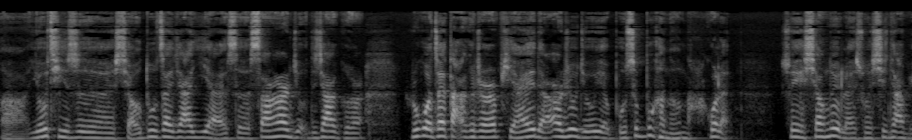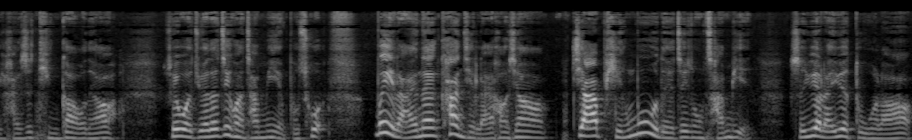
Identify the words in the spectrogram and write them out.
啊，尤其是小度再加 ES 三二九的价格，如果再打个折便宜点二九九也不是不可能拿过来，所以相对来说性价比还是挺高的啊，所以我觉得这款产品也不错。未来呢，看起来好像加屏幕的这种产品是越来越多了啊。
